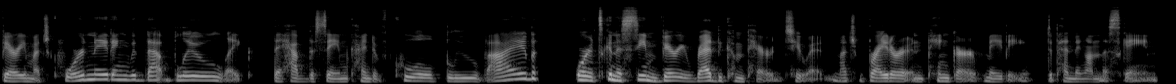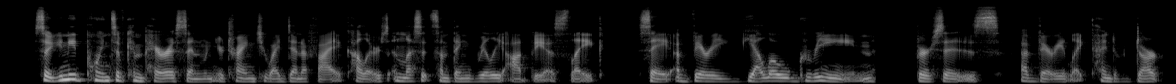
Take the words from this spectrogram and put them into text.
very much coordinating with that blue, like they have the same kind of cool blue vibe, or it's going to seem very red compared to it, much brighter and pinker, maybe, depending on the skein. So you need points of comparison when you're trying to identify colors, unless it's something really obvious, like, say, a very yellow green versus a very, like, kind of dark,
